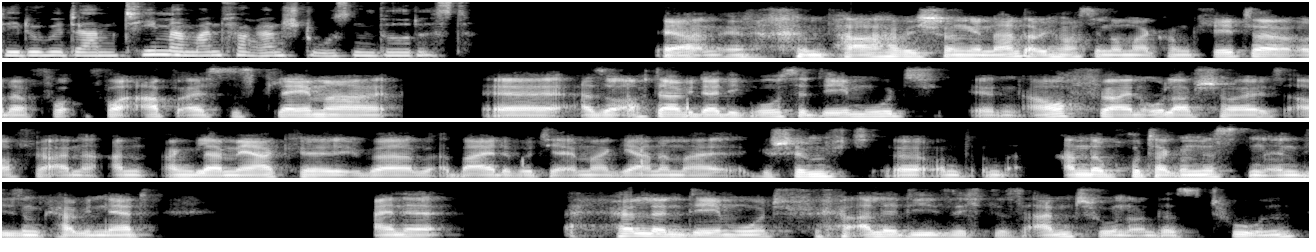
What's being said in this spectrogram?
die du mit deinem Team am Anfang anstoßen würdest? Ja, ein paar habe ich schon genannt, aber ich mache sie nochmal konkreter oder vor, vorab als Disclaimer. Äh, also auch da wieder die große Demut, auch für einen Olaf Scholz, auch für eine Angela Merkel. Über beide wird ja immer gerne mal geschimpft äh, und, und andere Protagonisten in diesem Kabinett. Eine Höllendemut für alle, die sich das antun und das tun.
